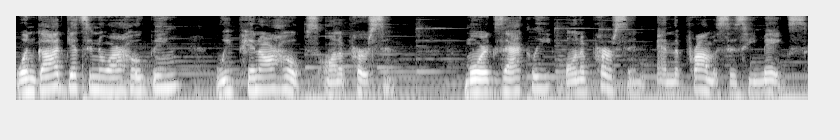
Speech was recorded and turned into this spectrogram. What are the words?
When God gets into our hoping, we pin our hopes on a person, more exactly, on a person and the promises he makes.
